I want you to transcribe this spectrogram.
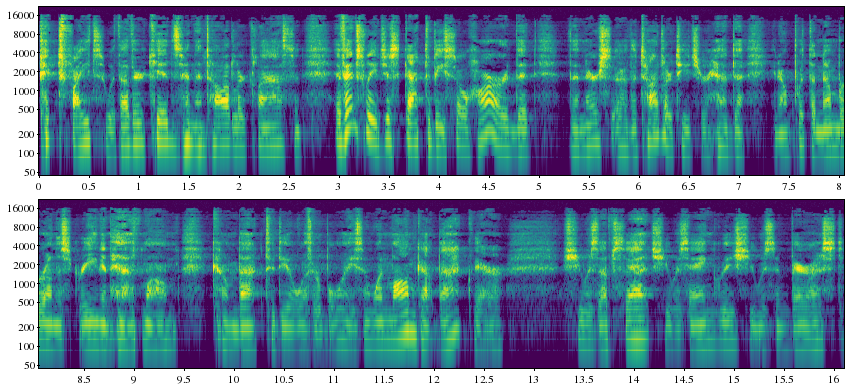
picked fights with other kids in the toddler class. And eventually, it just got to be so hard that the nurse or the toddler teacher had to, you know, put the number on the screen and have mom come back to deal with her boys. And when mom got back there, she was upset. She was angry. She was embarrassed.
